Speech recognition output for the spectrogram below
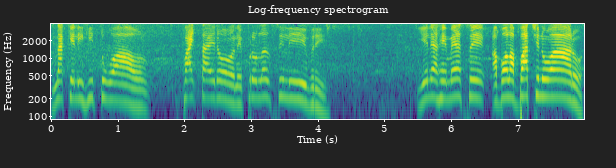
Naquele ritual. Vai Tairone pro lance livre. E ele arremessa, a bola bate no aro.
